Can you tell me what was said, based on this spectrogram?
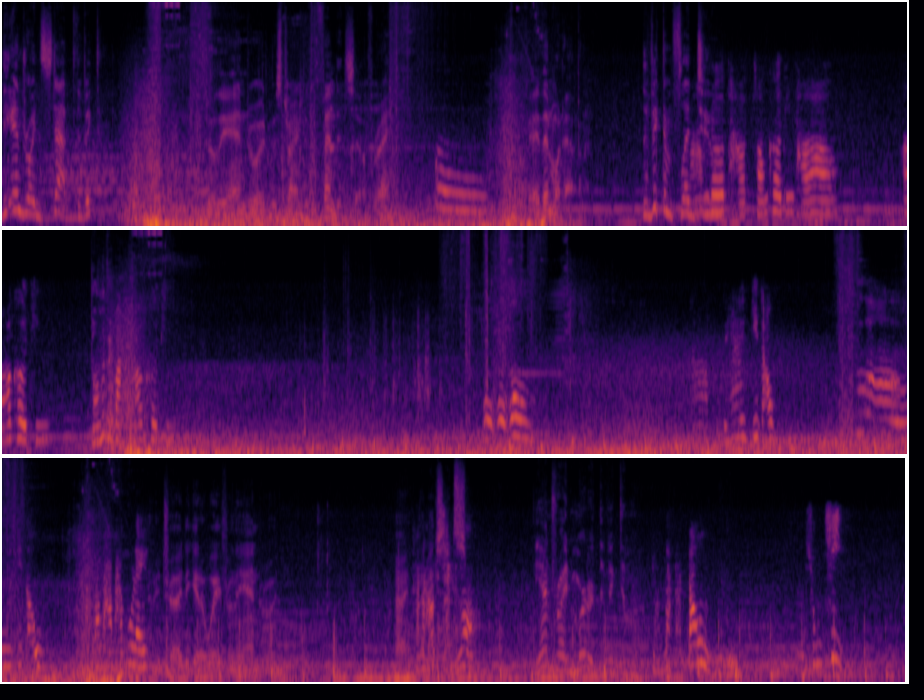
The android stabbed the victim. So the android was trying to defend itself, right? 哦，Okay, then what happened? The victim 然 fled 后 to 就逃从客厅逃到逃到客厅，the 从厨 living 房逃到客厅。哦哦哦！啊，等一下跌倒！I tried to get away from the android All right, that makes sense. The android murdered the victim.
